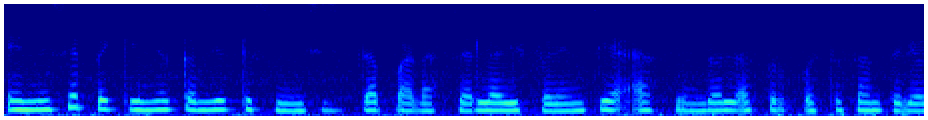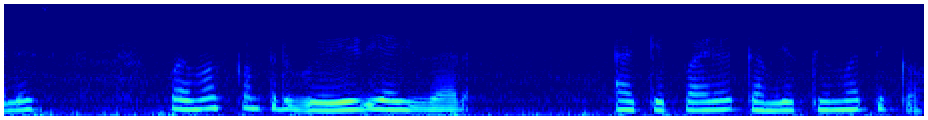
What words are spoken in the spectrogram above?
En ese pequeño cambio que se necesita para hacer la diferencia haciendo las propuestas anteriores, podemos contribuir y ayudar a que pare el cambio climático.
